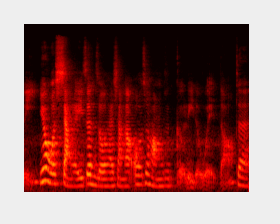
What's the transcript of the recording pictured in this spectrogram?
蜊，因为我想了一阵子，我才想到哦，这好像是蛤蜊的味道。对，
